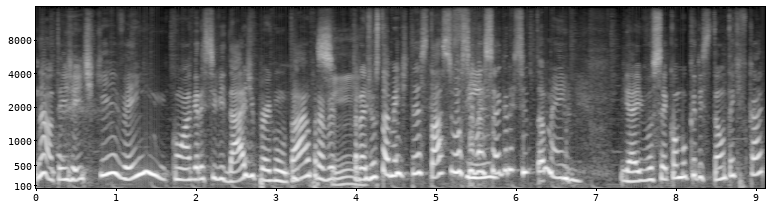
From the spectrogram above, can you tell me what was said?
não, tem gente que vem com agressividade perguntar para justamente testar se você Sim. vai ser agressivo também. Uhum. E aí você, como cristão, tem que ficar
